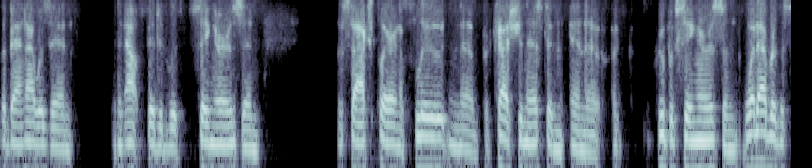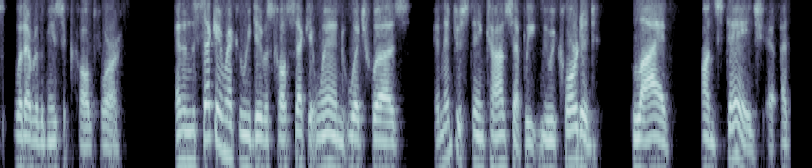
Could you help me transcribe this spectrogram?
the band I was in, and outfitted with singers and a sax player and a flute and a percussionist and, and a, a group of singers and whatever the whatever the music called for. And then the second record we did was called Second Wind, which was an interesting concept. We we recorded live on stage. Uh, at,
